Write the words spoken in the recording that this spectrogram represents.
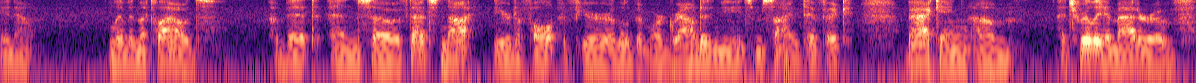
you know, live in the clouds a bit. And so, if that's not your default, if you're a little bit more grounded and you need some scientific backing, um, it's really a matter of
